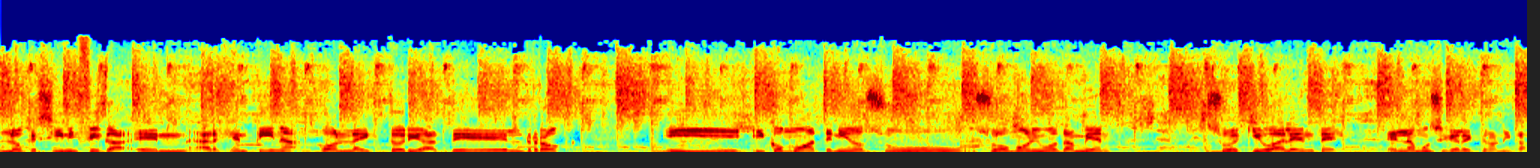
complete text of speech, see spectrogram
lo que significa en Argentina con la historia del rock y, cómo ha tenido su, su homónimo también, su equivalente en la música electrónica.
